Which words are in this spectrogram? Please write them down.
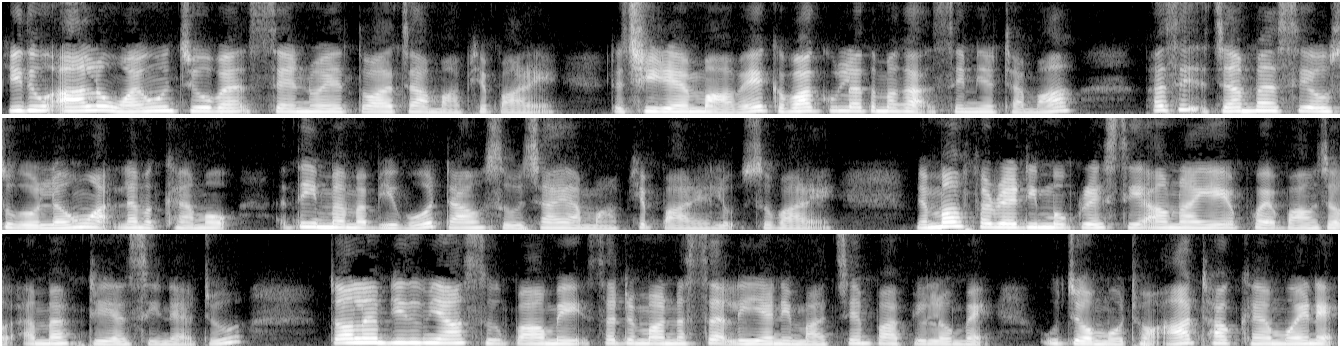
ပြည်သူအလုံးဝိုင်းဝန်းကြိုးပမ်းဆင်နွှဲသွားကြမှာဖြစ်ပါတယ်။တချီထဲမှာပဲကမ္ဘာကုလသမဂ္ဂစင်မြင့်ထံမှာဖက်စစ်အကြမ်းဖက်စစ်အုပ်စုကိုလုံးဝလက်မခံဖို့အတိမတ်မပြုဖို့တောင်းဆိုကြရမှာဖြစ်ပါတယ်လို့ဆိုပါတယ်မြန်မာဖရယ်ဒီမိုကရေစီအောင်နိုင်ရေးအဖွဲ့ပေါင်းချုပ် MFDC နဲ့အတူ တော်လန်ပြည်သူများစုပေါင်းမိစက်တဘာ24ရက်နေ့မှာကျင်းပပြုလုပ်မဲ့ဥကြုံမိုထွန်အားထောက်ခံပွဲနဲ့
